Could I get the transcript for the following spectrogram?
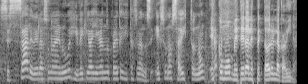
se sale de la zona de nubes y ve que va llegando el planeta y está estacionándose. Eso no se ha visto nunca. Es como meter al espectador en la cabina,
